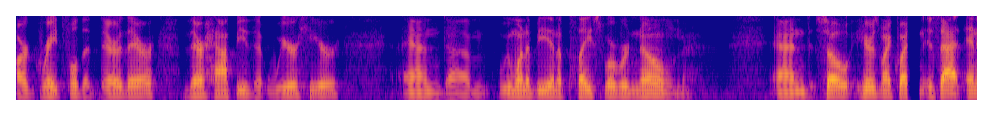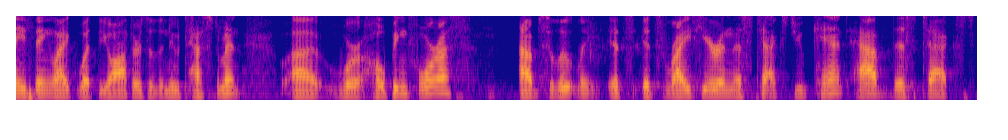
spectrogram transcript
are grateful that they're there. They're happy that we're here. And um, we want to be in a place where we're known. And so here's my question Is that anything like what the authors of the New Testament uh, were hoping for us? Absolutely. It's, it's right here in this text. You can't have this text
